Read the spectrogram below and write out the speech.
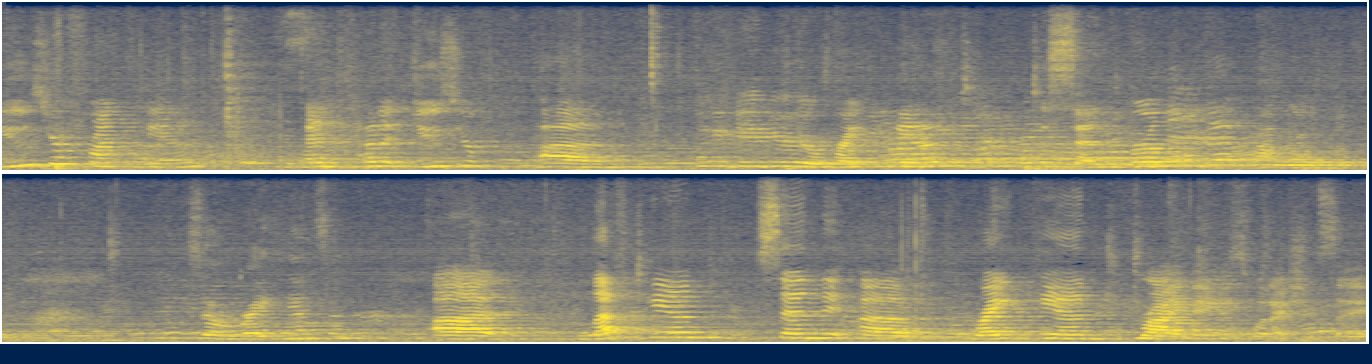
use your front hand and kind of use your, um, Okay, babe, you're your right hand to send her a little bit. So right hand center? Uh, left hand send, uh, right hand driving is what I should say.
